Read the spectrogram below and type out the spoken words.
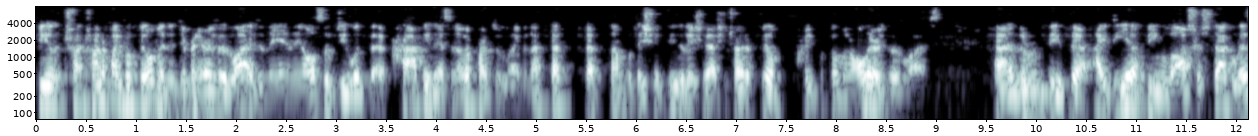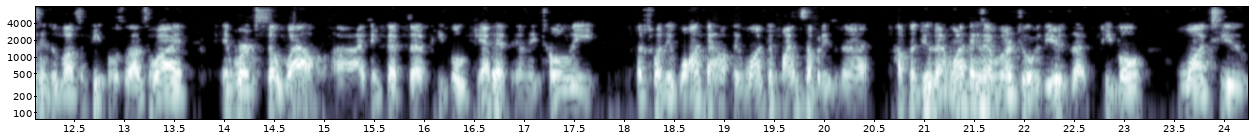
feel, try, trying to find fulfillment in different areas of their lives, and they and they also deal with the crappiness in other parts of their life, and that that that's not what they should do. They should actually try to feel create fulfillment in all areas of their lives. And the, the the idea of being lost or stuck resonates with lots of people, so that's why it works so well. Uh, I think that uh, people get it, and they totally that's why they want the help. They want to find somebody who's going to help them do that. One of the things I've learned too over the years is that people want to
